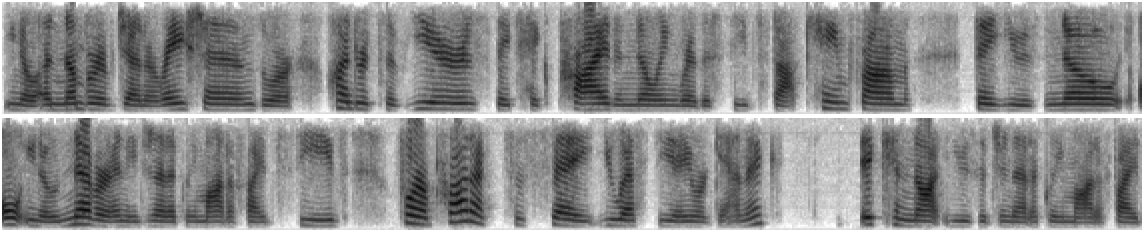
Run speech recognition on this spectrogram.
you know a number of generations or hundreds of years. They take pride in knowing where the seed stock came from. They use no you know never any genetically modified seeds. For a product to say USDA organic it cannot use a genetically modified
